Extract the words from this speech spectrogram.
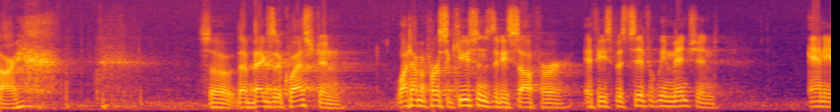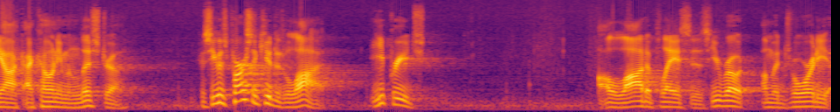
Sorry. so that begs the question What type of persecutions did he suffer if he specifically mentioned Antioch, Iconium, and Lystra? Because he was persecuted a lot. He preached a lot of places. He wrote a majority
